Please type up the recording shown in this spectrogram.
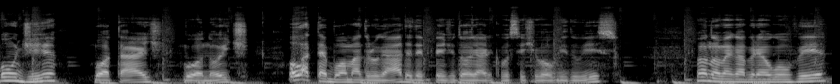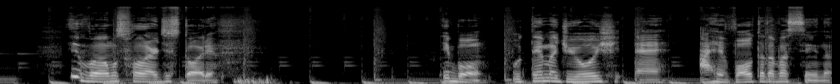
Bom dia, boa tarde, boa noite ou até boa madrugada, depende do horário que você estiver ouvindo isso. Meu nome é Gabriel Gouveia e vamos falar de história. E bom, o tema de hoje é a revolta da vacina.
